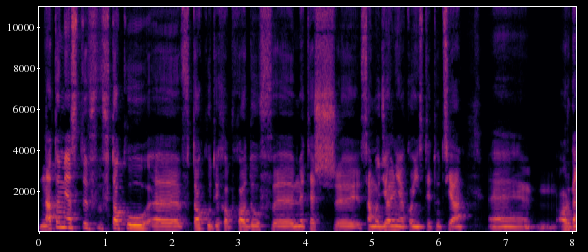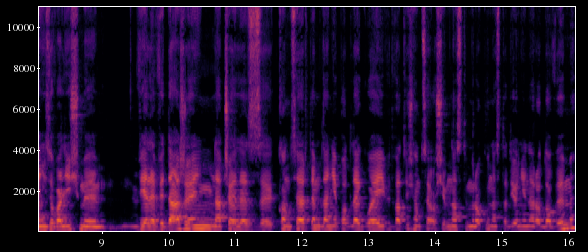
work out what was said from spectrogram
natomiast w toku, e, w toku tych obchodów e, my też samodzielnie jako instytucja organizowaliśmy wiele wydarzeń na czele z koncertem dla niepodległej w 2018 roku na Stadionie Narodowym.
